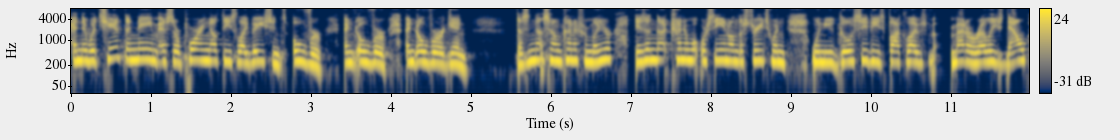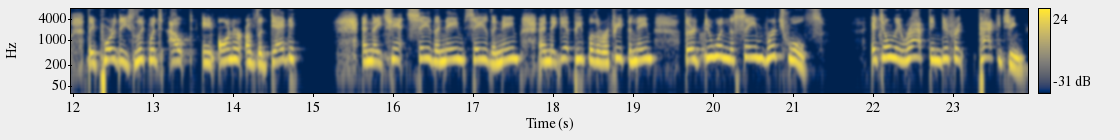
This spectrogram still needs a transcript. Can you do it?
And they would chant the name as they're pouring out these libations over and over and over again. Doesn't that sound kind of familiar? Isn't that kind of what we're seeing on the streets when, when you go see these Black Lives Matter rallies now? They pour these liquids out in honor of the dead and they chant, say the name, say the name, and they get people to repeat the name, they're doing the same rituals. It's only wrapped in different packaging.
